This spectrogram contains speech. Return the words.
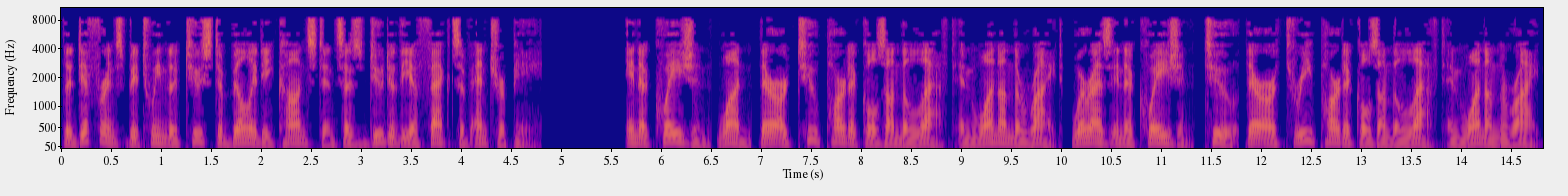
the difference between the two stability constants is due to the effects of entropy. In equation 1 there are two particles on the left and one on the right, whereas in equation 2 there are three particles on the left and one on the right.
